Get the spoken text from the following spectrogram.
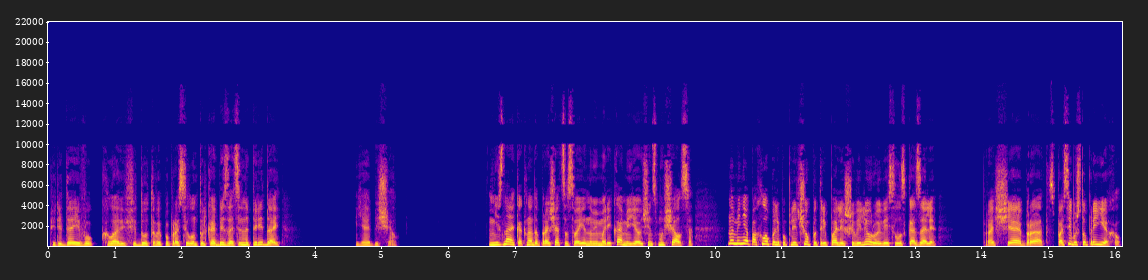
«Передай его Клаве Федотовой», — попросил он, — «только обязательно передай». Я обещал. Не зная, как надо прощаться с военными моряками, я очень смущался, но меня похлопали по плечу, потрепали шевелюру и весело сказали «Прощай, брат, спасибо, что приехал».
